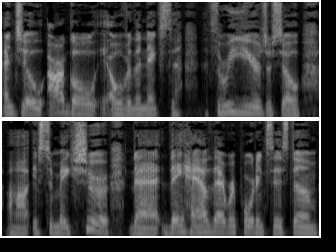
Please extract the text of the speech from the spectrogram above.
And so our goal over the next three years or so uh, is to make sure that they have that reporting system,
